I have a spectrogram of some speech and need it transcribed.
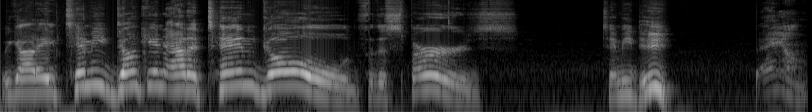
We got a Timmy Duncan out of 10 gold for the Spurs. Timmy D. Bam.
